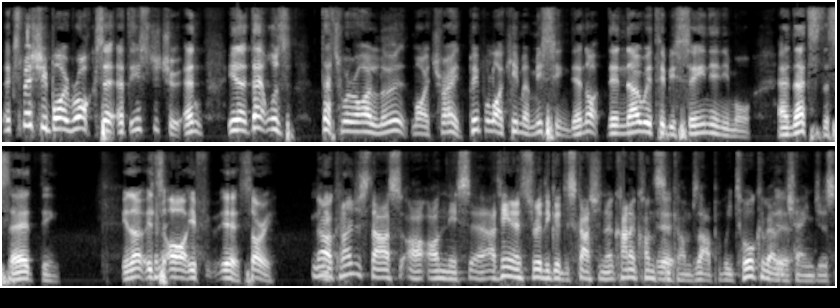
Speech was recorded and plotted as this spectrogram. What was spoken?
especially by rocks at, at the institute. And you know that was that's where I learned my trade. People like him are missing. They're not. They're nowhere to be seen anymore, and that's the sad thing. You know, it's oh if yeah. Sorry. No, can I just ask uh, on this? Uh, I think it's a really good discussion. It kind of constantly Yeah. comes up. We talk about Yeah. the changes,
